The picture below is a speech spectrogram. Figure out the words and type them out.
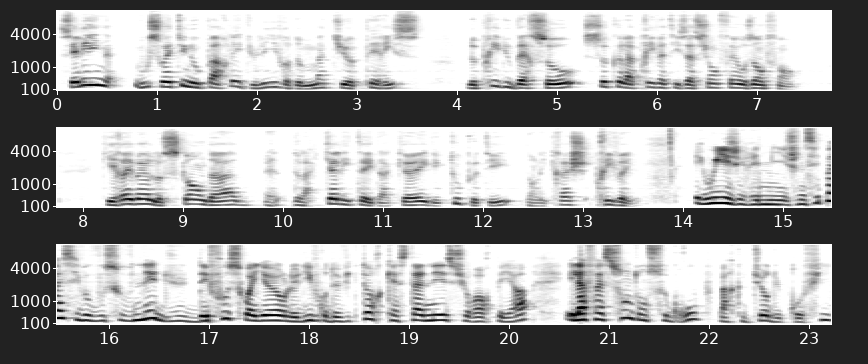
Céline, vous souhaitez nous parler du livre de Mathieu Péris, Le prix du berceau, ce que la privatisation fait aux enfants, qui révèle le scandale de la qualité d'accueil des tout-petits dans les crèches privées. Et oui, Jérémy, je ne sais pas si vous vous souvenez du Des Fossoyeurs, le livre de Victor Castanet sur Orpea, et la façon dont ce groupe, par culture du profit,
